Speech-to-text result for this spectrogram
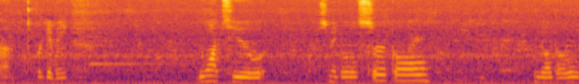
Um, forgive me. You want to just make a little circle, maybe like a little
